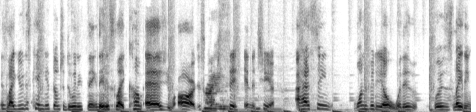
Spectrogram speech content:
it's like you just can't get them to do anything. They just like come as you are. Just right. come sit in the chair. I had seen one video where there was this lady.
